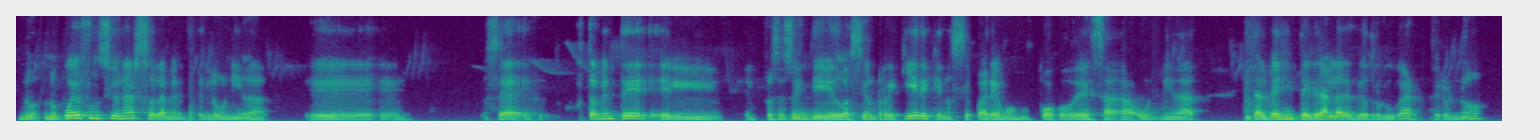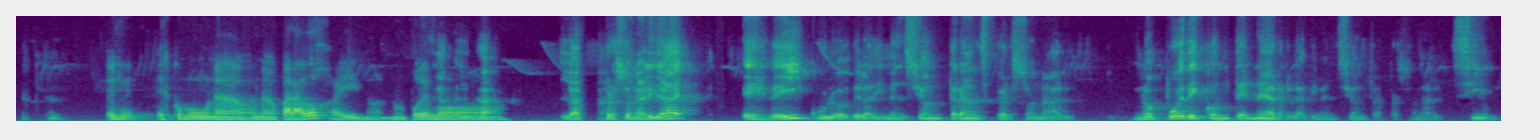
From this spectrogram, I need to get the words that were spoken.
no, no puede funcionar solamente en la unidad. Eh, o sea, justamente el, el proceso de individuación requiere que nos separemos un poco de esa unidad y tal vez integrarla desde otro lugar, pero no, es, es como una, una paradoja y no, no podemos... la- la personalidad es vehículo de la dimensión transpersonal, no puede contener la dimensión transpersonal. Si,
